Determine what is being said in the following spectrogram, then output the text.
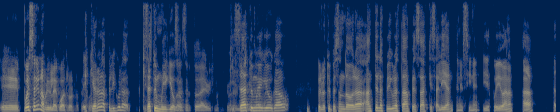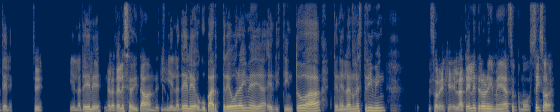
eh, puede salir una película de cuatro horas. Es que ahora las películas, quizás estoy muy O sea, equivocado. que bueno, Quizás estoy muy equivocado, pero lo estoy pensando ahora. Antes las películas estaban pensadas que salían en el cine y después iban a la tele. Sí. Y en la tele, En la tele se editaban, de hecho. y en la tele, ocupar tres horas y media es distinto a tenerla en un streaming. Sorry, es que en la tele tres horas y media son como seis horas.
